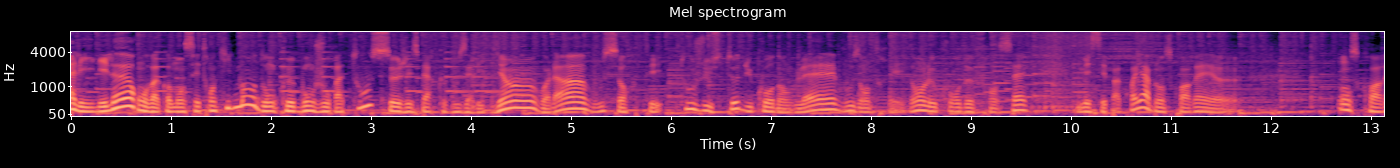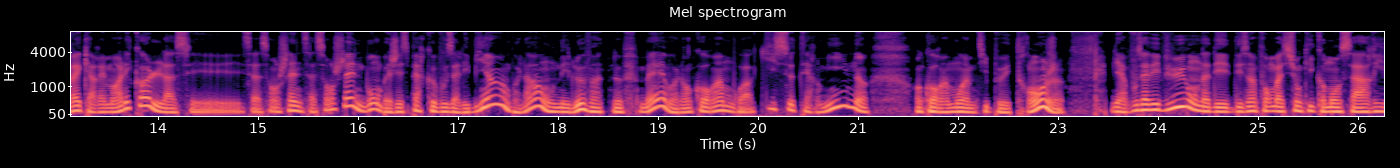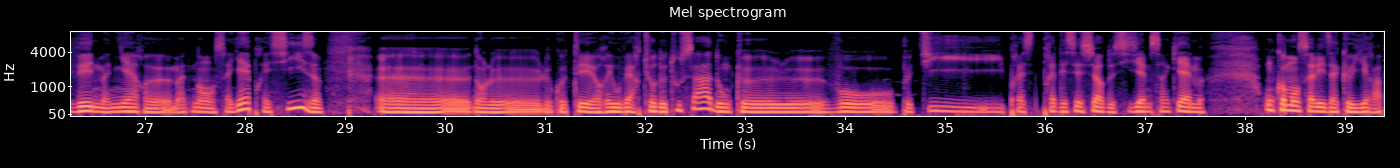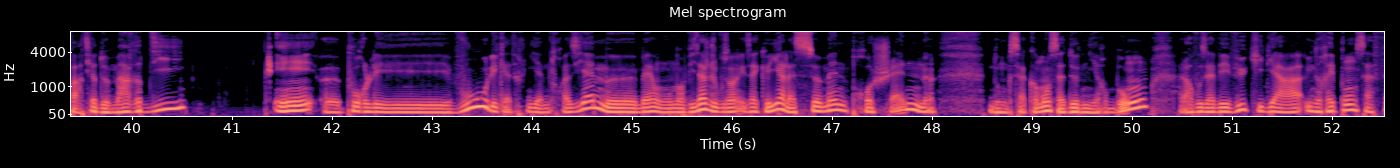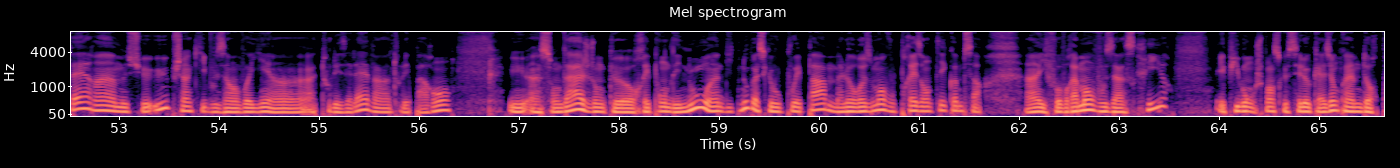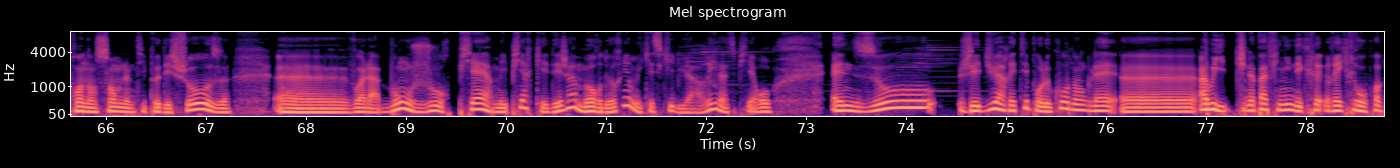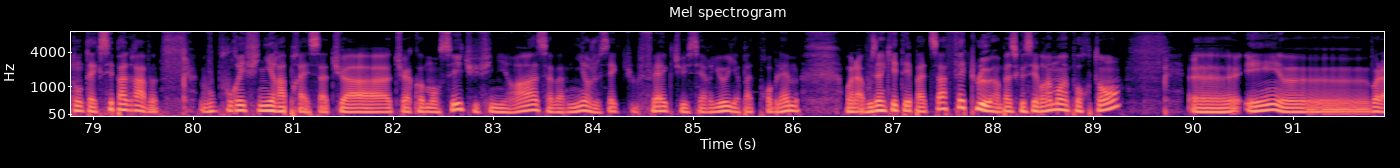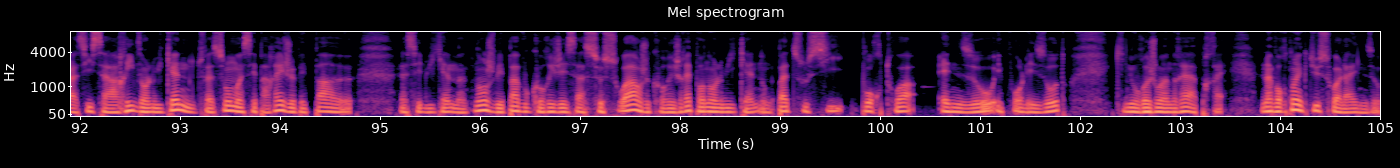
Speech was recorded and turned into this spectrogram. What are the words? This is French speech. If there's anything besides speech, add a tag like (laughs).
Allez, il est l'heure, on va commencer tranquillement. Donc euh, bonjour à tous, j'espère que vous allez bien. Voilà, vous sortez tout juste du cours d'anglais, vous entrez dans le cours de français, mais c'est pas croyable, on se croirait euh, on se croirait carrément à l'école, là, ça s'enchaîne, ça s'enchaîne. Bon, ben, j'espère que vous allez bien, voilà, on est le 29 mai, voilà encore un mois qui se termine, encore un mois un petit peu étrange. Bien, vous avez vu, on a des, informations qui commencent à arriver de manière euh, maintenant, ça y est, précise, euh, dans le, côté réouverture de tout ça, donc euh, vos petits prédécesseurs de 6e, 5e, on commence à les accueillir à partir de mardi, et euh, pour les, vous, les quatrièmes, troisièmes, euh, ben, on envisage de vous accueillir la semaine prochaine. Donc ça commence à devenir bon. Alors vous avez vu qu'il y a une réponse à faire, hein, Monsieur Hupsch, hein, qui vous a envoyé à tous les élèves, hein, à tous les parents, un sondage. Donc euh, répondez-nous, hein, dites-nous, parce que vous pouvez pas malheureusement vous présenter comme ça. il faut vraiment vous inscrire. Et puis bon, je pense que c'est l'occasion quand même de reprendre ensemble un petit peu des choses. voilà, bonjour Pierre, mais Pierre qui est déjà mort de rire mais qu'est-ce qui lui arrive à ce Enzo, j'ai dû arrêter pour le cours d'anglais. Euh, ah oui, tu n'as pas fini d'écrire réécrire au propre ton texte. C'est pas grave. Vous pourrez finir après ça. Tu as, tu as commencé, tu finiras, ça va venir. Je sais que tu le fais, que tu es sérieux, il n'y a pas de problème. Voilà, vous inquiétez pas de ça. Faites-le, hein, parce que c'est vraiment important. Euh, et euh, voilà, si ça arrive dans le week-end, de toute façon, moi c'est pareil, je vais pas, là c'est le week-end maintenant, je vais pas vous corriger ça ce soir, je corrigerai pendant le week-end. Donc pas de souci pour toi Enzo et pour les autres qui nous rejoindraient après. L'important est que tu sois là, Enzo.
